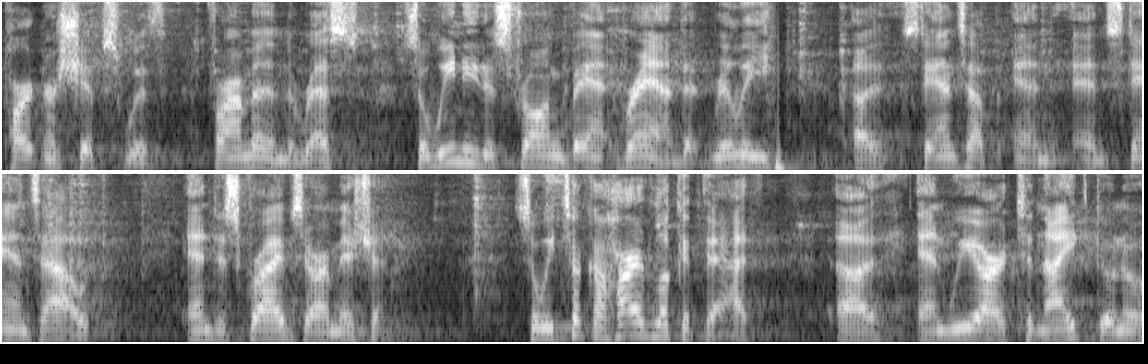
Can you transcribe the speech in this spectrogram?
partnerships with pharma and the rest. So we need a strong brand that really uh, stands up and, and stands out and describes our mission. So we took a hard look at that, uh, and we are tonight going to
